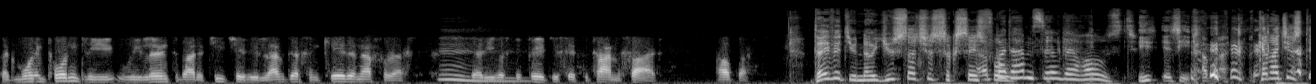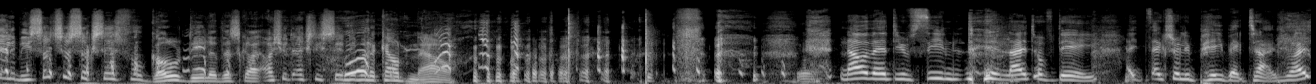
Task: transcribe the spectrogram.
But more importantly, we learned about a teacher who loved us and cared enough for us hmm. that he was prepared to set the time aside, help us. David, you know, you're such a Uh, successful. but I'm still the host. He, is he? uh, uh, can I just tell him he's such a successful gold dealer? This guy. I should actually send him an account now. Now that you've seen light of day, it's actually payback time, right?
